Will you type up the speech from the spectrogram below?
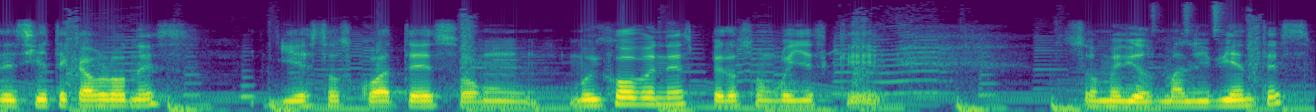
de siete cabrones y estos cuates son muy jóvenes, pero son güeyes que son medios malvivientes.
